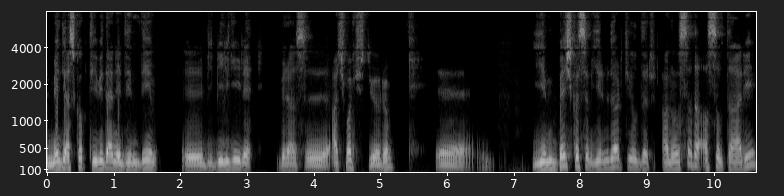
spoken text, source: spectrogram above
Medyaskop TV'den edindiğim e, bir bilgiyle biraz e, açmak istiyorum. E, 25 Kasım 24 yıldır anılsa da asıl tarihi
